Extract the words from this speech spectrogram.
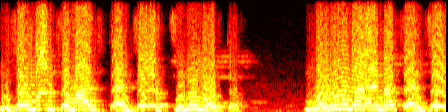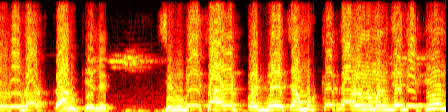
मुसलमान समाज त्यांच्यावर चिडून होत. म्हणून आहे ना त्यांच्या विरोधात काम केले शिंदे साहेब पडण्याचं मुख्य कारण म्हणजे देखील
